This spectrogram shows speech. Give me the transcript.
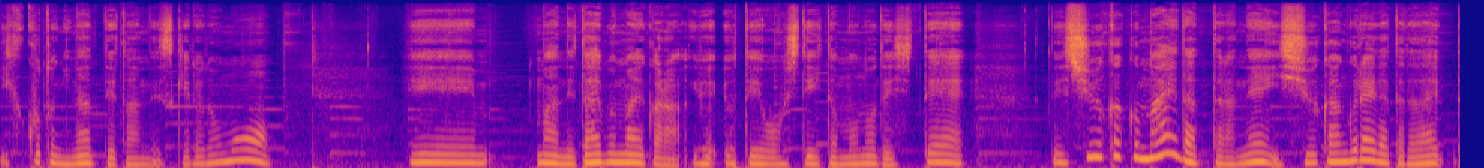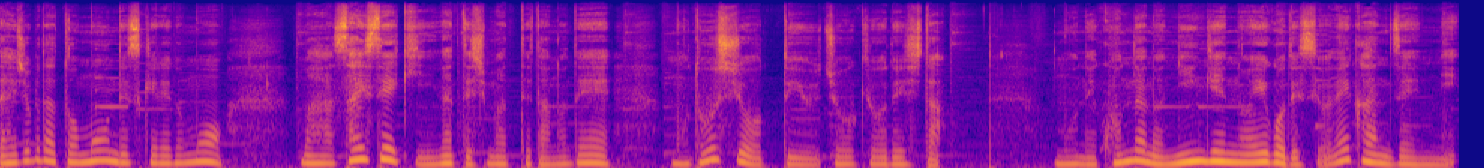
行くことになってたんですけれども、えー、まあね、だいぶ前から予定をしていたものでして、で収穫前だったらね、1週間ぐらいだったら大丈夫だと思うんですけれども、まあ最盛期になってしまってたので、もうどうしようっていう状況でした。もうね、こんなの人間のエゴですよね、完全に。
